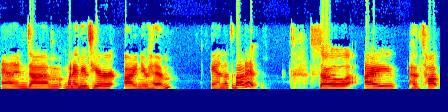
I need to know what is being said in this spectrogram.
And um, when I moved here, I knew him, and that's about it. So I have taught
